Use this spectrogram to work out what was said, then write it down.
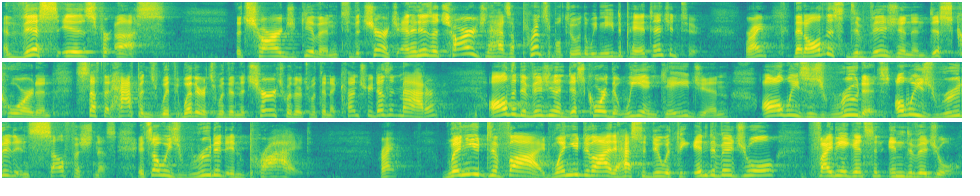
And this is for us the charge given to the church. And it is a charge that has a principle to it that we need to pay attention to, right? That all this division and discord and stuff that happens with whether it's within the church, whether it's within a country, doesn't matter. All the division and discord that we engage in always is rooted. It's always rooted in selfishness. It's always rooted in pride, right? When you divide, when you divide, it has to do with the individual fighting against an individual.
